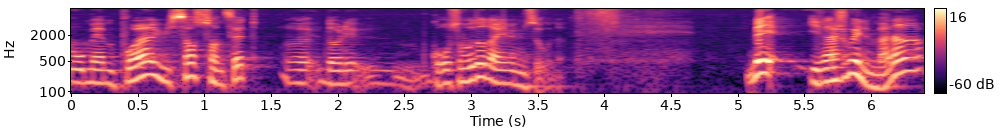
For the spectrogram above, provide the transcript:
au même point, 867 euh, dans les, grosso modo dans les mêmes zones. Mais il a joué le malin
